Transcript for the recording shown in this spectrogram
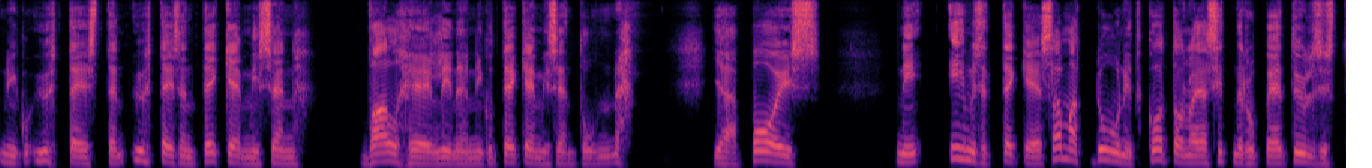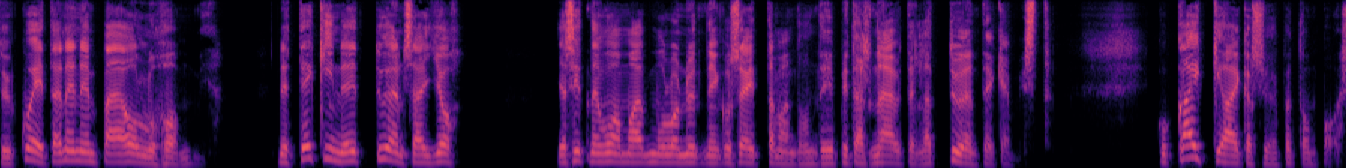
niin yhteisten, yhteisen tekemisen valheellinen niin tekemisen tunne jää pois, niin ihmiset tekee samat duunit kotona ja sitten ne rupeaa tylsistyä, kun ei tämän enempää ollut hommia. Ne teki ne työnsä jo ja sitten ne huomaa, että mulla on nyt niin kuin seitsemän tuntia pitäisi näytellä työn tekemistä. Kun kaikki aikasyöpät on pois.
